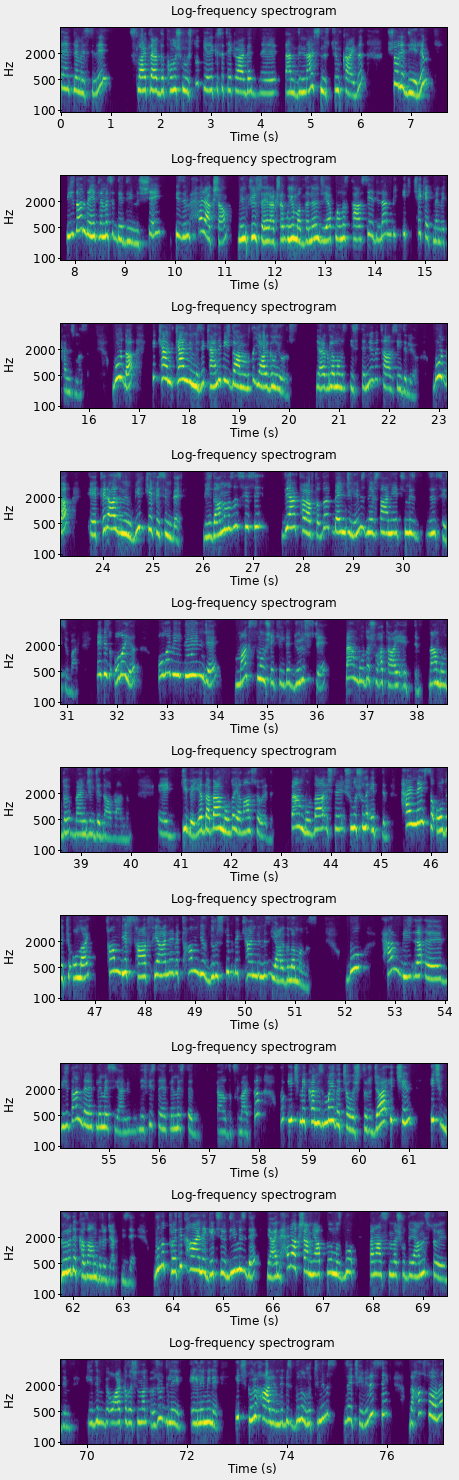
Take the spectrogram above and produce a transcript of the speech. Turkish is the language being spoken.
denetlemesini slaytlarda konuşmuştuk. Gerekirse tekrar de, e, dinlersiniz tüm kaydı. Şöyle diyelim, vicdan denetlemesi dediğimiz şey bizim her akşam, mümkünse her akşam uyumadan önce yapmamız tavsiye edilen bir iç çek etme mekanizması. Burada bir kendi, kendimizi, kendi vicdanımızı yargılıyoruz. Yargılamamız isteniyor ve tavsiye ediliyor. Burada e, terazinin bir kefesinde vicdanımızın sesi, diğer tarafta da bencilliğimiz, nefsaniyetimizin sesi var. Ve biz olayı olabildiğince maksimum şekilde dürüstçe ben burada şu hatayı ettim, ben burada bencilce davrandım e, gibi ya da ben burada yalan söyledim, ben burada işte şunu şunu ettim. Her neyse oradaki olay tam bir safiyane ve tam bir dürüstlükle kendimizi yargılamamız. Bu hem vicdan, e, vicdan denetlemesi yani nefis denetlemesi de yazdık slaytta. Bu iç mekanizmayı da çalıştıracağı için iç görü de kazandıracak bize. Bunu pratik haline getirdiğimizde yani her akşam yaptığımız bu ben aslında şurada yanlış söyledim. Gidin bir o arkadaşımdan özür dileyim eylemini içgörü halinde biz bunu rutinimize çevirirsek daha sonra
